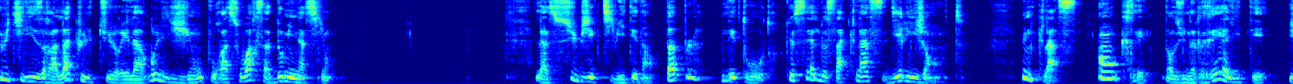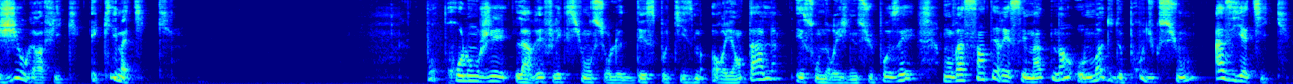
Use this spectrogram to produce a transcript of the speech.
utilisera la culture et la religion pour asseoir sa domination. La subjectivité d'un peuple n'est autre que celle de sa classe dirigeante, une classe ancrée dans une réalité géographique et climatique. Pour prolonger la réflexion sur le despotisme oriental et son origine supposée, on va s'intéresser maintenant au mode de production asiatique,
